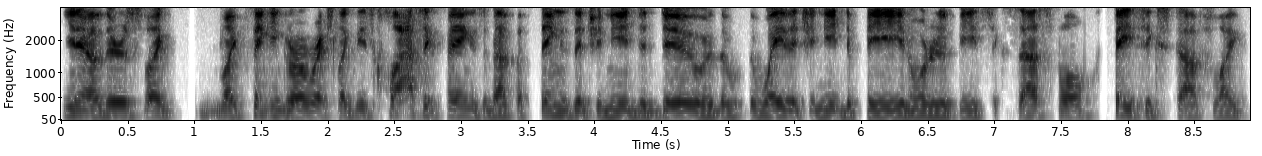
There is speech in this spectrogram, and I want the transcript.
you know, there's like like think and grow rich, like these classic things about the things that you need to do or the, the way that you need to be in order to be successful. Basic stuff like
